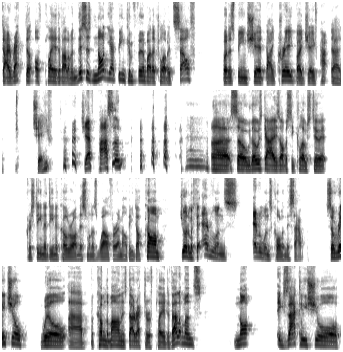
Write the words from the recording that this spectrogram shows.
director of player development. This has not yet been confirmed by the club itself, but it's been shared by Craig, by Jave, pa- uh, Jave? Jeff Passan, uh, so those guys obviously close to it. Christina De Nicola on this one as well for MLB.com. Jordan McPhee, everyone's everyone's calling this out. So Rachel will uh, become the Marlins director of player development. Not exactly sure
